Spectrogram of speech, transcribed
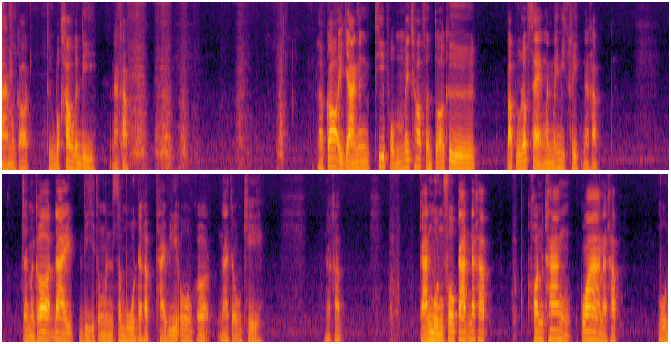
ราณมันก็ ถือว่าเข้ากันดีนะครับ แล้วก็อีกอย่างหนึ่งที่ผมไม่ชอบส่วนตัวก็คือ ปรับรูรับแสงมันไม่มีคลิกนะครับ แต่มันก็ได้ดีตรงมันสมูทนะครับ ถ่ายวิดีโอก็น่าจะโอเคนะครับ การหมุนโฟกัสนะครับ ค่อนข้างกว้างนะครับ หมุน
